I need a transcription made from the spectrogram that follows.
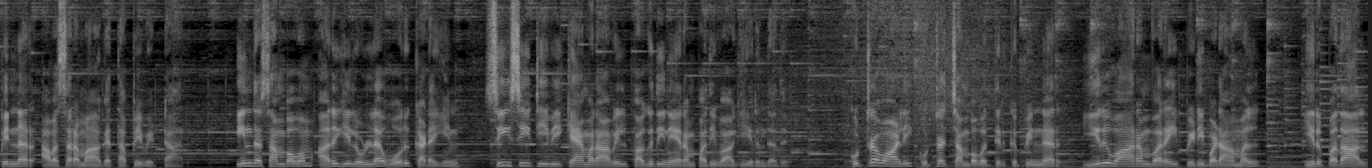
பின்னர் அவசரமாக தப்பிவிட்டார். இந்த சம்பவம் அருகிலுள்ள ஒரு கடையின் சிசிடிவி கேமராவில் பகுதி நேரம் பதிவாகி இருந்தது. குற்றவாளி குற்றச்சம்பவத்திற்கு பின்னர் இரு வாரம் வரை பிடிபடாமல் இருப்பதால்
